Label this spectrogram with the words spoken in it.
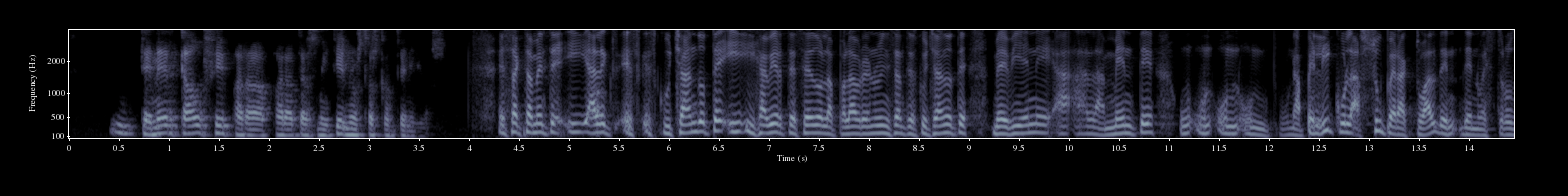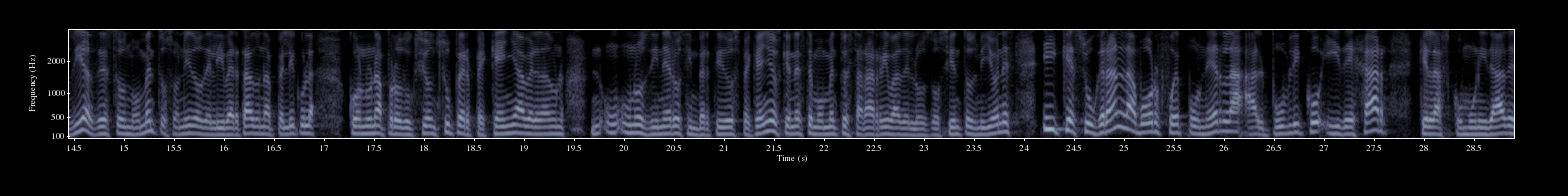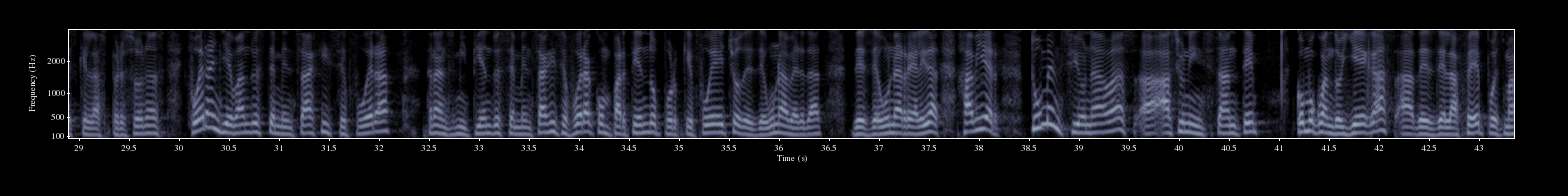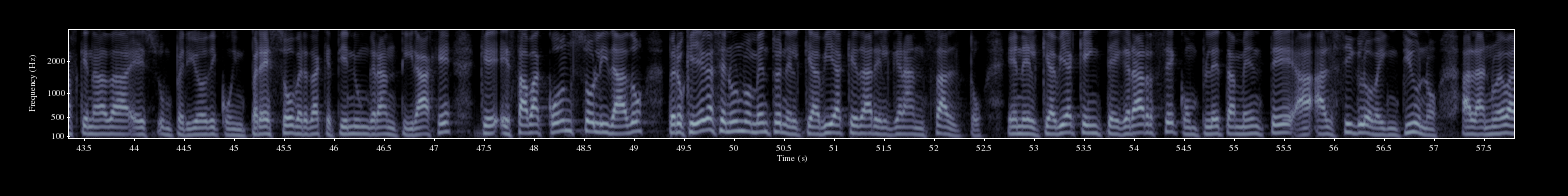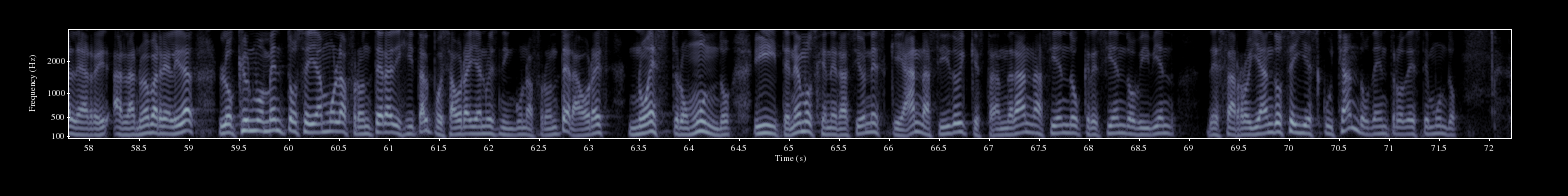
tener cauce para transmitir nuestros contenidos. Exactamente. Y Alex, escuchándote, y, Javier, te cedo la palabra en un instante, escuchándote, me viene a, la mente una película súper actual de, nuestros días, de estos momentos, Sonido de Libertad, una película con una producción súper pequeña, ¿verdad? unos dineros invertidos pequeños, que en este momento estará arriba de los 200 millones, y que su gran labor fue ponerla al público y dejar que las comunidades, que las personas fueran llevando este mensaje y se fuera transmitiendo ese mensaje y se fuera compartiendo porque fue hecho desde una verdad, desde una realidad. Javier, tú mencionabas ah, hace un instante como cuando llegas a Desde la Fe, pues más que nada es un periódico impreso, ¿verdad? Que tiene un gran tiraje, que estaba consolidado, pero que llegas en un momento en el que había que dar el gran salto, en el que había que integrarse completamente al siglo XXI, a la, nueva, a la nueva realidad. Lo que un momento se llamó la frontera digital, pues ahora ya no es ninguna frontera, ahora es nuestro mundo y tenemos generaciones que han nacido y que estarán naciendo, creciendo, viviendo desarrollándose y escuchando dentro de este mundo.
